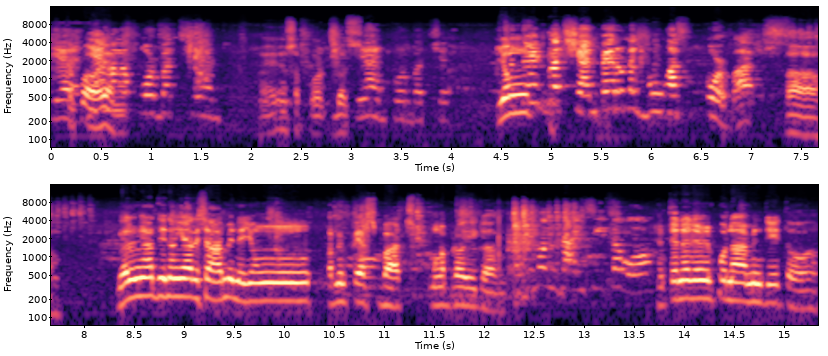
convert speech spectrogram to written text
Yan, Ito po, yan, ayan. mga four batch yan. Ayun, sa fourth batch. Yan, four batch yan. Yung, Sa third batch yan, pero nagbungas four batch. Oo. Ganun nga din nangyari sa amin eh, yung kaming first batch, mga broigan. Kasi mo, nadaing sitaw, oh. Yung tinanim po namin dito,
